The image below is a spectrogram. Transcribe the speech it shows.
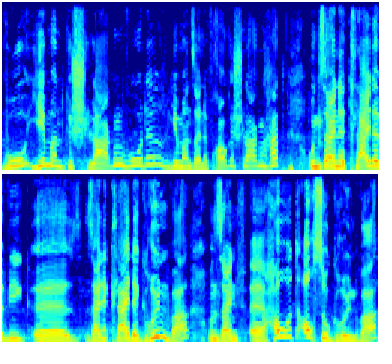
wo jemand geschlagen wurde, jemand seine Frau geschlagen hat und seine Kleider wie äh, seine Kleider grün war und seine äh, Haut auch so grün war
